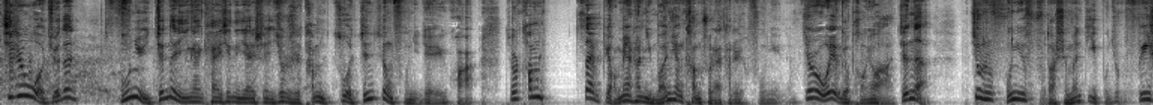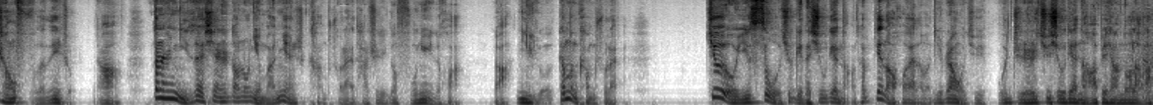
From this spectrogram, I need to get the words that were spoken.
其实我觉得。腐女真的应该开心的一件事情，就是他们做真正腐女这一块儿，就是他们在表面上你完全看不出来她这个腐女的。就是我有个朋友啊，真的就是腐女腐到什么地步，就是非常腐的那种啊。但是你在现实当中，你完全是看不出来她是一个腐女的话，啊，你根本看不出来。就有一次我去给他修电脑，他电脑坏了嘛，就让我去，我只是去修电脑啊，别想多了啊。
